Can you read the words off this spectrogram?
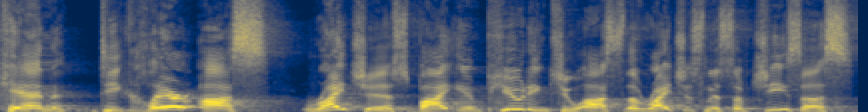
can declare us righteous by imputing to us the righteousness of Jesus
